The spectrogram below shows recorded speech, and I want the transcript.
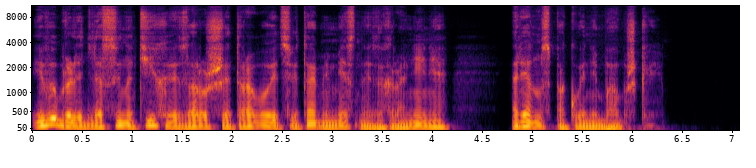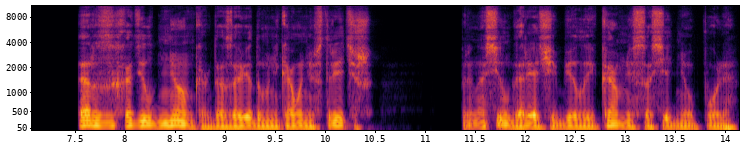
и выбрали для сына тихое, заросшее травой и цветами местное захоронение рядом с покойной бабушкой. Эр заходил днем, когда заведомо никого не встретишь, приносил горячие белые камни с соседнего поля,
